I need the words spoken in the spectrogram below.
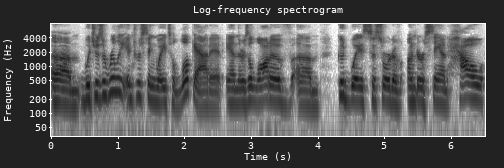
um, which is a really interesting way to look at it. And there's a lot of um, good ways to sort of understand how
